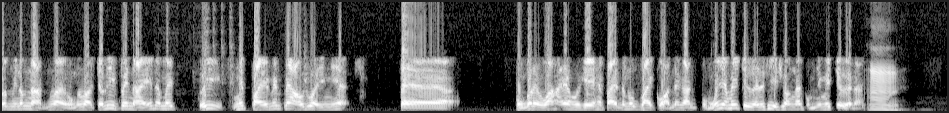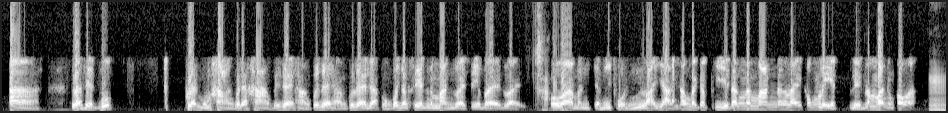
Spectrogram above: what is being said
รถมีน้ำหนักด้วยผมก็ว่าจะรีบไปไหนทำไมเอ้ยไม่ไปไม่ไม่เอาด้วยอย่างเงี้ยแต่ผมก็เลยว่าให้โอเค ให้ไปน้ำมันไปก่อนด้วยกัน ผมก็ยังไม่เจอเลยที่ช่วงนั้น ผมยังไม่เจอนะ อืม อ่า แล้วเสร็จปุ๊บเพื่อนผมห่างไปได้วห่างไปเรื่อยห่างไปเรื่อยห่างไปเรื่อยแล้วผมก็ยังเซฟน้ำมันด้วยเซฟอะไรด้วย ครับเพราะว่ามันจะมีผลหลายอย่างทั้งใบขับขี่ทั้งน้ำมันทั้งอะไรของเลทเลทน้ำมันของเขาอะ อืม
